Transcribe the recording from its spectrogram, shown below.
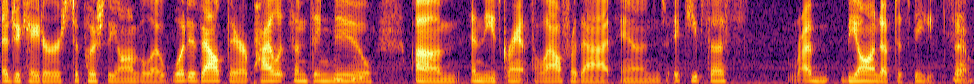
educators to push the envelope. What is out there? Pilot something new, um, and these grants allow for that, and it keeps us uh, beyond up to speed. So.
